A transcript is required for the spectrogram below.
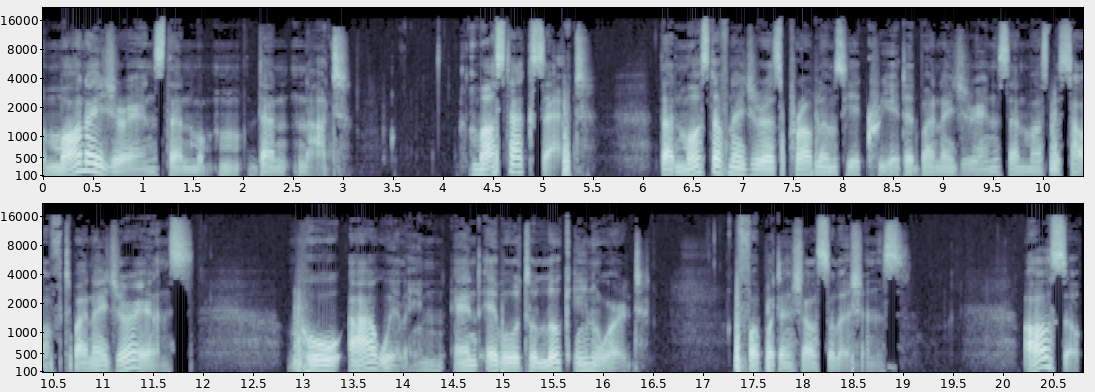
more Nigerians than, than not must accept that most of Nigeria's problems are created by Nigerians and must be solved by Nigerians who are willing and able to look inward for potential solutions. Also,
